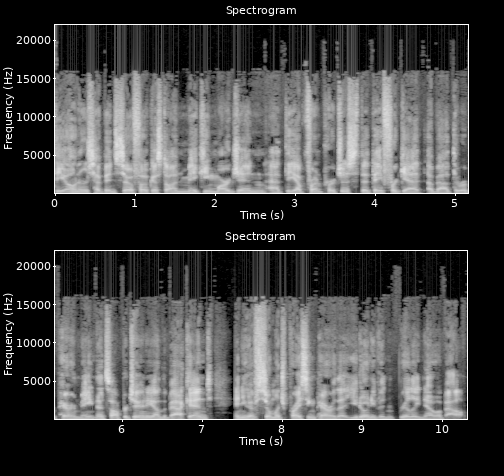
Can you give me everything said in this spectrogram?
the owners have been so focused on making margin at the upfront purchase that they forget about the repair and maintenance opportunity on the back end and you have so much pricing power that you don't even really know about.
